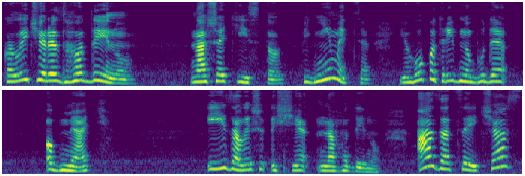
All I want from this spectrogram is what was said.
Коли через годину наше тісто підніметься, його потрібно буде обмять і залишити ще на годину. А за цей час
